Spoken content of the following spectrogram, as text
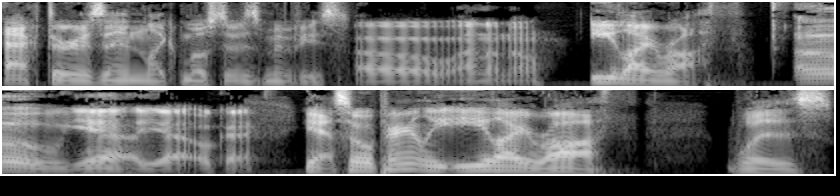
actor is in like most of his movies. Oh, I don't know. Eli Roth. Oh, yeah, yeah, okay. Yeah, so apparently Eli Roth was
